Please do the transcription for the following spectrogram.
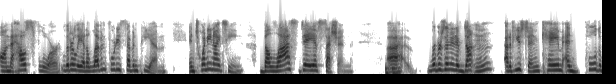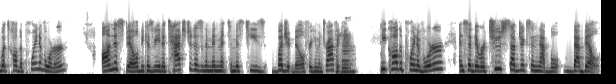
on the House floor, literally at 11:47 p.m. in 2019, the last day of session, uh, Representative Dutton out of Houston came and pulled what's called a point of order on this bill because we had attached it as an amendment to Miss T's budget bill for human trafficking. Mm-hmm. He called a point of order and said there were two subjects in that bill, that bill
